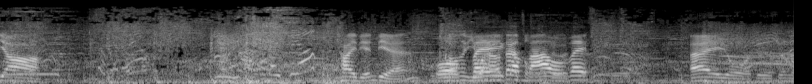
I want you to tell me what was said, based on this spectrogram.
呀，差一点点，我飞干嘛？我飞。哎呦，这个神龙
